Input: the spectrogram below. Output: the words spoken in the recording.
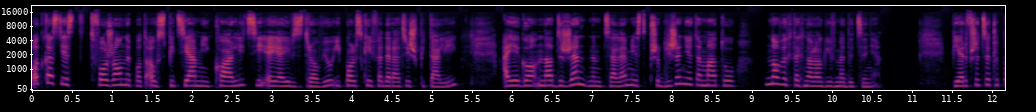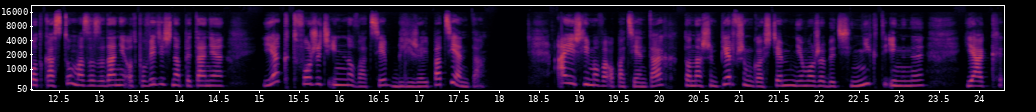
Podcast jest tworzony pod auspicjami Koalicji AI w Zdrowiu i Polskiej Federacji Szpitali, a jego nadrzędnym celem jest przybliżenie tematu nowych technologii w medycynie. Pierwszy cykl podcastu ma za zadanie odpowiedzieć na pytanie, jak tworzyć innowacje bliżej pacjenta. A jeśli mowa o pacjentach, to naszym pierwszym gościem nie może być nikt inny jak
